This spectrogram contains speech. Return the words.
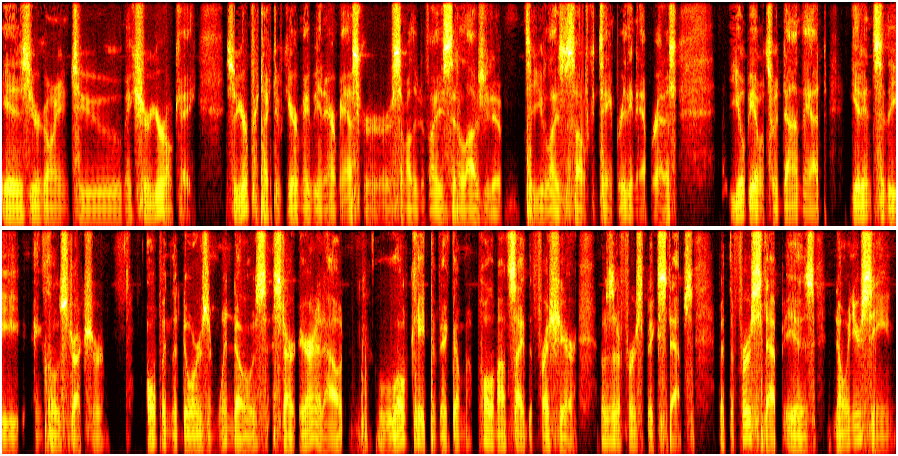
is you're going to make sure you're okay. So your protective gear maybe an air mask or, or some other device that allows you to, to utilize a self-contained breathing apparatus you'll be able to don that get into the enclosed structure open the doors and windows, start airing it out, locate the victim, pull them outside the fresh air. Those are the first big steps. But the first step is knowing your scene,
